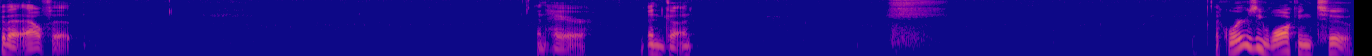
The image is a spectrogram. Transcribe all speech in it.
Look at that outfit. And hair. And gun. Like, where is he walking to?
